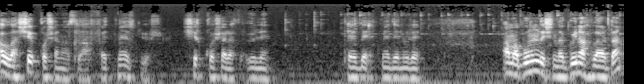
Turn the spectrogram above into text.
Allah şirk koşan asla affetmez diyor. Şirk koşarak ölen. Tevbe etmeden ölen. Ama bunun dışında günahlardan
